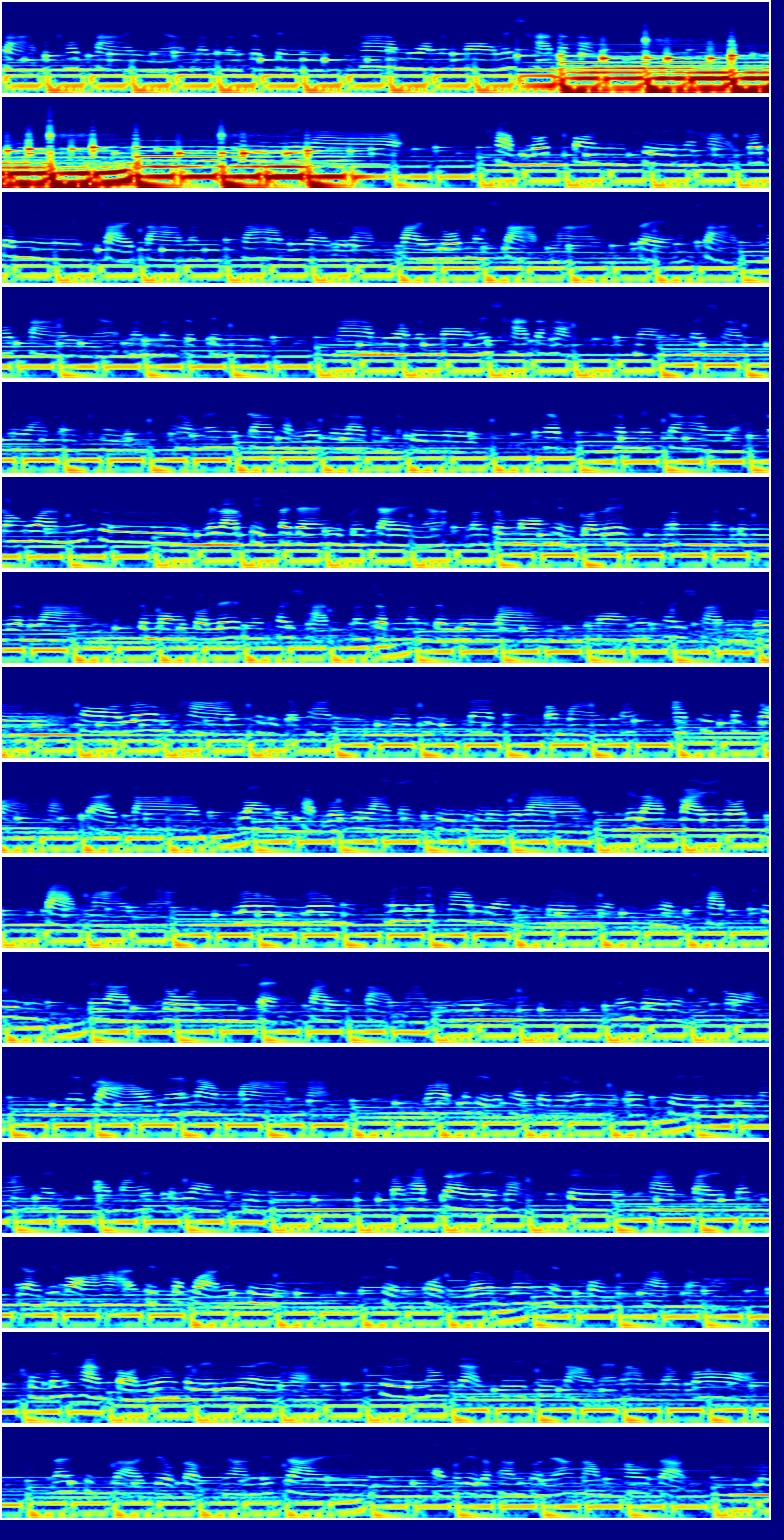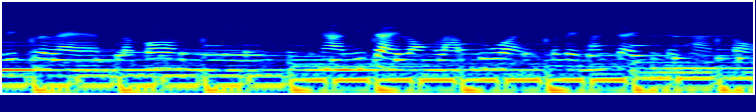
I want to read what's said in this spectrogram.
สาดเข้าตาอย่างเงี้ยมันมันจะเป็นพร่ามัวมันมองไม่ชัดอะค่ะ คือเวลาขับรถตอนกลางคืนนะคะ ก็จะมีสายตามันพร่ามัว เวลาไฟรถมันสาดมาแสงสาดเข้าตาอย่างเงี้ยมันมันจะเป็น พร่ามัวมันมองไม่ชัดอะค่ะ มองไม่ค่อยชัดเวลากลางคืนทำให้ไม่กล้าขับรถเวลากลางคืนเลย แทบแทบไม่กล้าเลยอะกลางวันนี่คือเวลาติดไฟแดงอยู่ไกลๆอย่างเงี้ย มันจะมองเห็นตัวเลขมันมันเป็นเรือนราง จะมองตัวเลขไม่ค่อยชัด มันจะมันจะเรือนราง มองไม่ค่อยชัดเบอร์พอเริ่มทานผลิตภัณฑ์รูทินแซดประมาณสักอาทิตย์กว่าค่ะ สายตาลองไปขับรถเวลากลางคืนดูเวลาเวลาไฟรถสาดมาอย่างเงี้ย เริ่มเริ่มไม่ไม่ผ้ามัวเหมือนเดิมเหมือนเหมือนชัดขึ้น เวลาโดนแสงไฟสาดมาเยอะๆอย่างเงี้ยไม่เบลอเหมือนเมื่อก่อน พี่สาวแนะนำมาค่ะ ว่าผลิตภัณฑ์ตัวนี้เออโอเคดีนะ ให้เอามาให้ทดลองกินประทับใจเลยค่ะ คือทานไปสักอย่างที่บอกค่ะ อาทิตย์กว่าๆนี่คือเห็นผลเริ่มเริ่มเห็นผลชัดนะคะคงต้องทานต่อเนื่องไปเรื่อยๆค่ะ คือนอกจากที่พี่สาวแนะนำแล้วก็ได้ศึกษาเกี่ยวกับงานวิจัย ของผลิตภัณฑ์ตัวนี้นำเข้าจากสวิตเซอร์แลนด์ แล้วก็มีงานวิจัยรองรับด้วย ก็เลยมั่นใจที่จะทานต่อ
